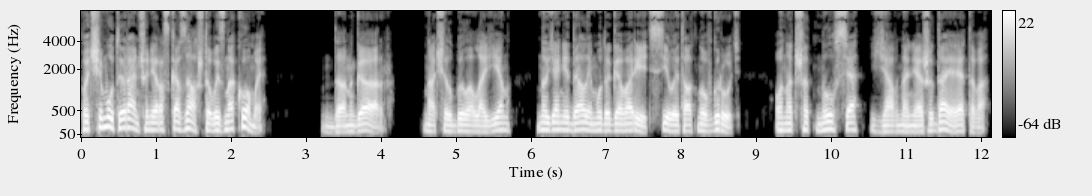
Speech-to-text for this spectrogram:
Почему ты раньше не рассказал, что вы знакомы?» «Дангар!» — начал было Лаен, но я не дал ему договорить, силой толкнув грудь. Он отшатнулся, явно не ожидая этого.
